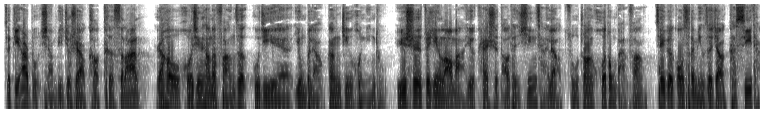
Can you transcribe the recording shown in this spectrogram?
这第二步想必就是要靠特斯拉了。然后，火星上的房子估计也用不了钢筋混凝土。于是，最近老马又开始倒腾新材料，组装活动板房。这个公司的名字叫 Casita。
